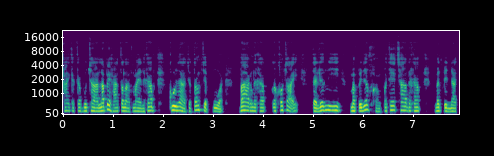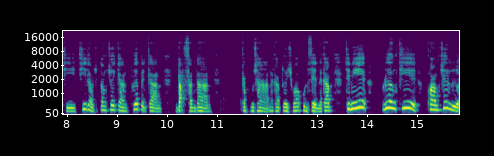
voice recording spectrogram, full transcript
ขายกับกัมพูชาแล้วไปหาตลาดใหม่นะครับ คุณอาจจะต้องเจ็บปวดบ้างนะครับ เราเข้าใจแต่เรื่องนี้มันเป็นเรื่องของประเทศชาตินะครับ มันเป็นนาทีที่เราจะต้องช่วยกันเพื่อเป็นการดัดสันดานกัมพูชานะครับ โดยเฉพาะคุณเซนนะครับ ทีนี้ เรื่องที่ความช่วยเหลือ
